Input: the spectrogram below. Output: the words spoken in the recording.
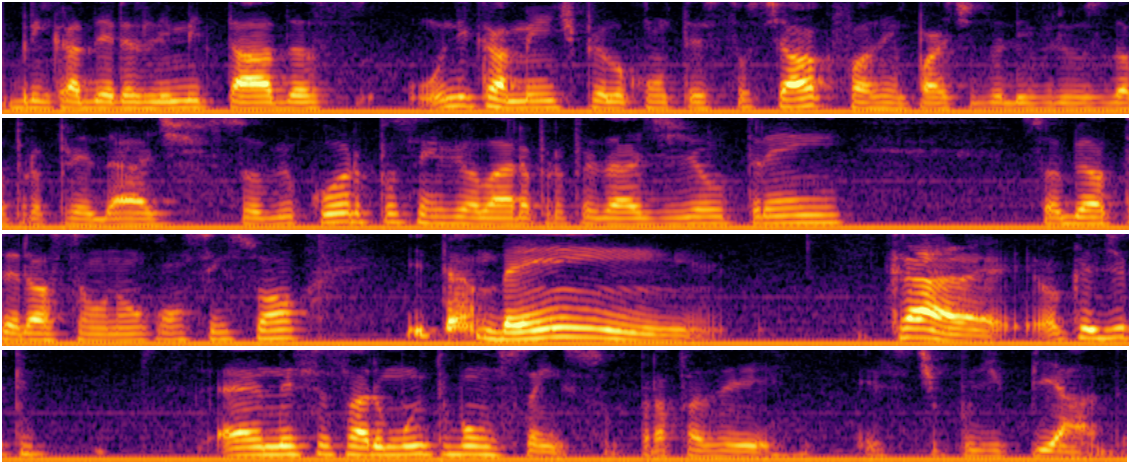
brincadeiras limitadas unicamente pelo contexto social, que fazem parte do livre uso da propriedade sobre o corpo, sem violar a propriedade de outrem, sob alteração não consensual. E também, cara, eu acredito que é necessário muito bom senso para fazer esse tipo de piada,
